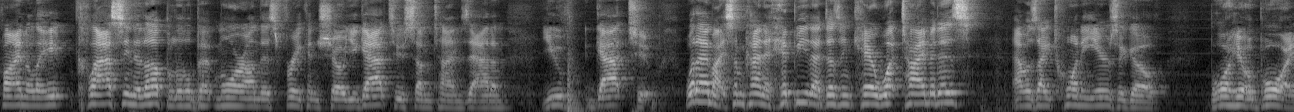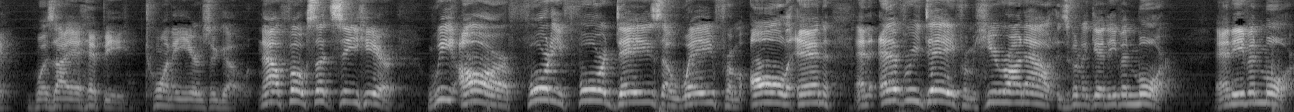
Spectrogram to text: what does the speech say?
finally, classing it up a little bit more on this freaking show. You got to sometimes, Adam. You've got to. What am I, some kind of hippie that doesn't care what time it is? That was like 20 years ago. Boy, oh boy, was I a hippie 20 years ago. Now, folks, let's see here. We are 44 days away from all in, and every day from here on out is going to get even more and even more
